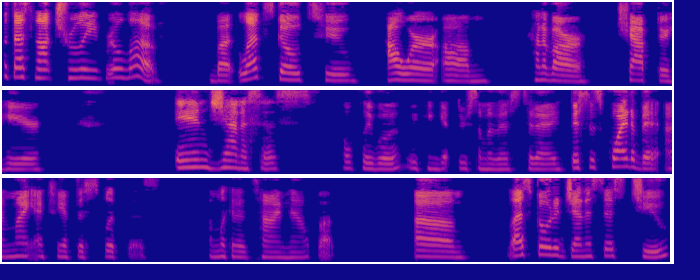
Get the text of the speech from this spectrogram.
But that's not truly real love. But let's go to our, um, kind of our chapter here in Genesis. Hopefully we'll, we can get through some of this today. This is quite a bit. I might actually have to split this. I'm looking at the time now, but, um, let's go to Genesis 2.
